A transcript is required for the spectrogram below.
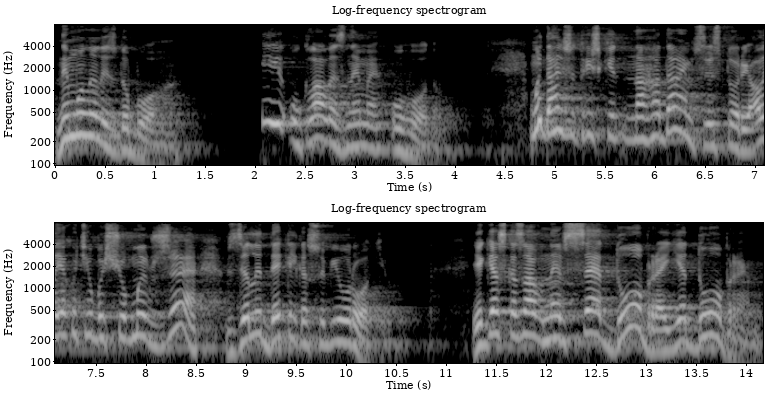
не молились до Бога і уклали з ними угоду. ми далі трішки нагадаємо цю історію, але я хотів би, щоб ми вже взяли декілька собі уроків. Як я сказав, не все добре є добрим.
